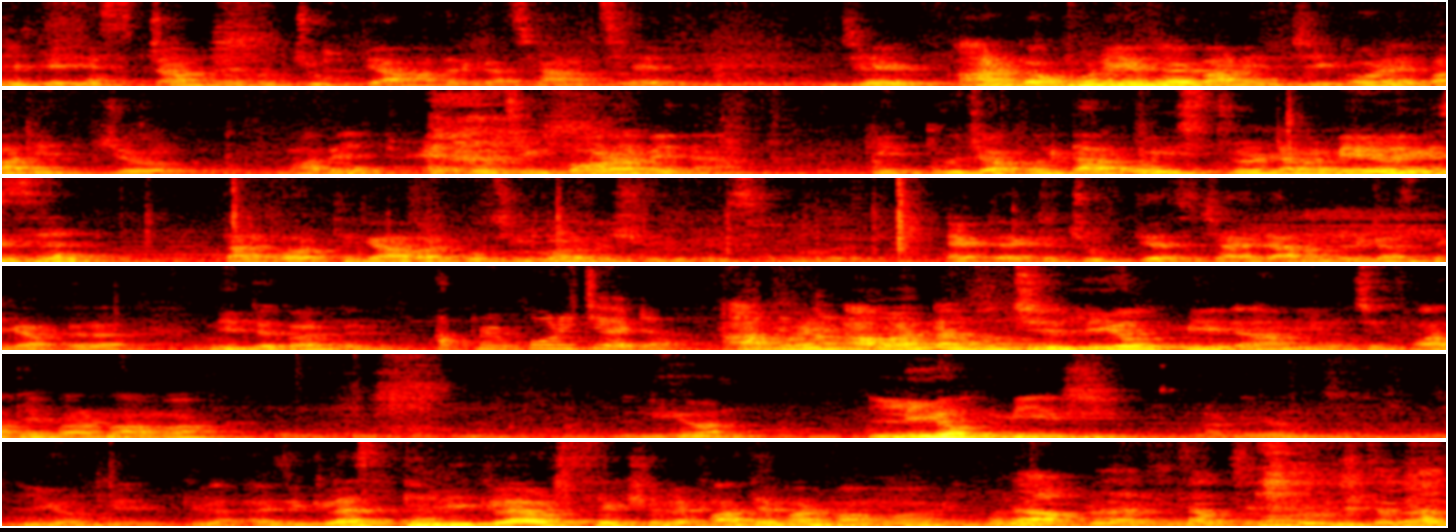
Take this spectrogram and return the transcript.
থেকে স্টাম্প পেপার চুক্তি আমাদের কাছে আছে যে আর কখনোই এভাবে বাণিজ্য করে বাণিজ্য ভাবে কোচিং করাবে না। কিন্তু যখন তার ওই স্টুডেন্ট আবার বের হয়ে গেছে তারপর থেকে আবার কোচিং করানো শুরু হয়েছে। একটা একটা চুক্তি আছে চাইলে আমাদের কাছ থেকে আপনারা নিতে পারবেন। আপনার পরিচয়টা? আমি আমার নাম? হচ্ছে লিওন মির আমি হচ্ছে ফাতেমার মামা। লিওন লিওন মির। লিওন মির। ক্লা- এই ক্লাস থ্রি ক্লাউড সেকশনে ফাতেমার মামা আমি। মানে আপনারা কি চাচ্ছেন প্রতিষ্ঠানে আর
